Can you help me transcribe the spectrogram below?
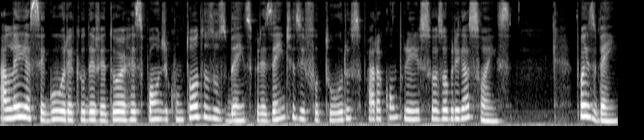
A lei assegura que o devedor responde com todos os bens presentes e futuros para cumprir suas obrigações. Pois bem,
